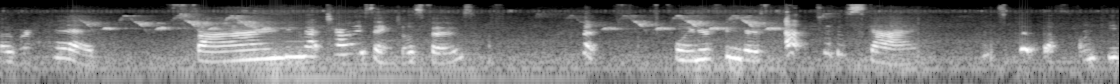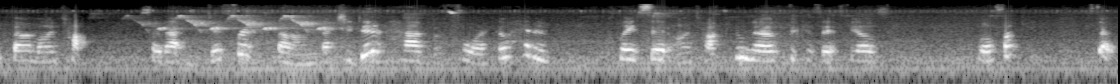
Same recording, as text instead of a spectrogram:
overhead Finding that Charlie's Angels pose. Point Pointer fingers up to the sky. Let's put the funky thumb on top. So that different thumb that you didn't have before, go ahead and place it on top of the nose because it feels a little funky. So,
